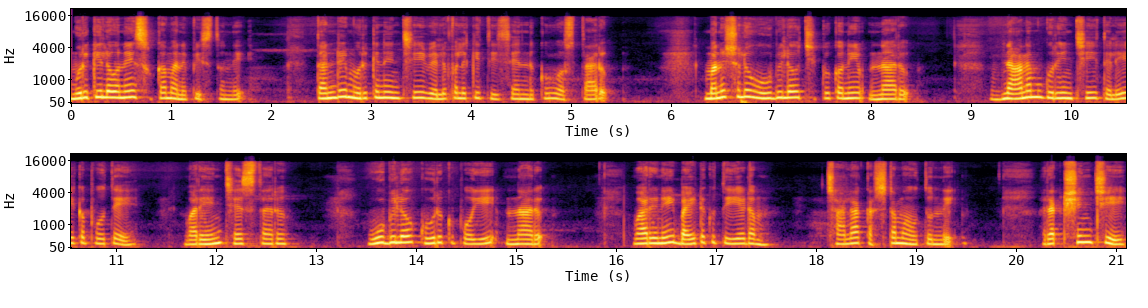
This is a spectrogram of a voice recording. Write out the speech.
మురికిలోనే సుఖం అనిపిస్తుంది తండ్రి మురికి నుంచి వెలుపలికి తీసేందుకు వస్తారు. మనుషులు ఊబిలో చిక్కుకొని ఉన్నారు. జ్ఞానం గురించి తెలియకపోతే వారేం చేస్తారు? ఊబిలో కూరుకుపోయి ఉన్నారు. వారిని బయటకు తీయడం చాలా కష్టమవుతుంది. రక్షించి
